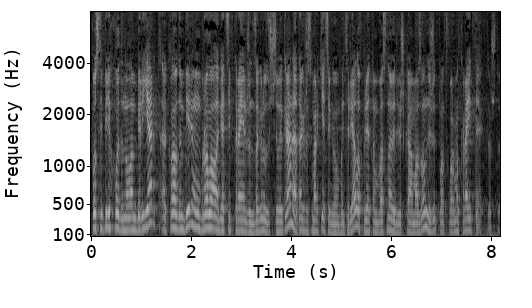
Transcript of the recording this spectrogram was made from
После перехода на Lumberyard э, Cloud Imperium убрала логотип CryEngine с загрузочного экрана, а также с маркетинговых материалов. При этом в основе движка Amazon лежит платформа Crytek, то, что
